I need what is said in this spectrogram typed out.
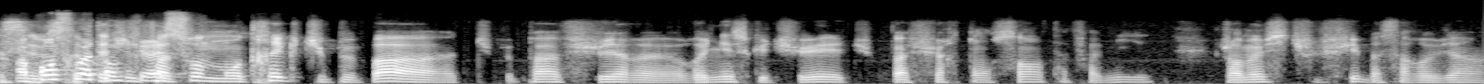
C'est peut-être une reste- façon de montrer que tu peux pas, tu peux pas fuir, euh, renier ce que tu es, tu peux pas fuir ton sang, ta famille. Genre même si tu le fuis, bah ça revient,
